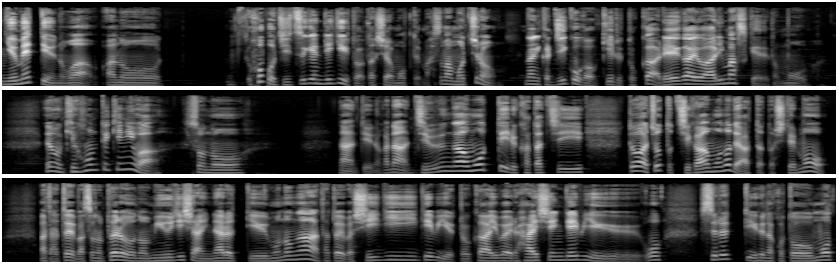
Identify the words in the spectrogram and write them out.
夢っていうのは、あのー、ほぼ実現できると私は思ってます。まあもちろん何か事故が起きるとか例外はありますけれども、でも基本的には、その、なんていうのかな、自分が思っている形とはちょっと違うものであったとしても、まあ、例えばそのプロのミュージシャンになるっていうものが、例えば CD デビューとか、いわゆる配信デビューをするっていうふうなことを思っ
